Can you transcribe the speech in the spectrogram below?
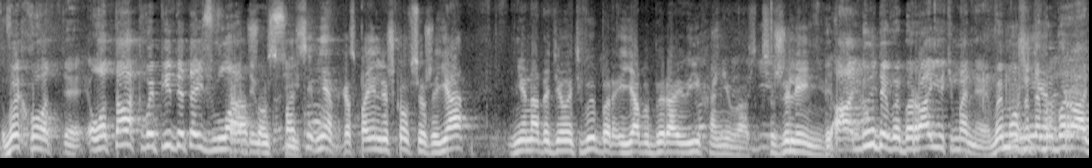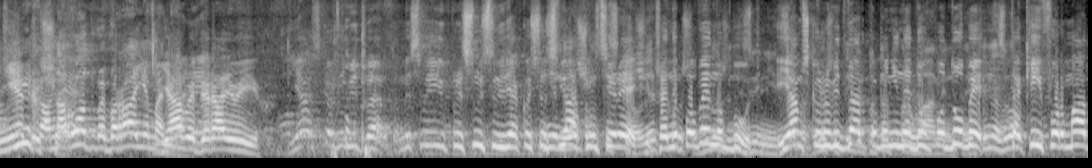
Виходьте. Отак ви підете із влади Хорошо, усі. спасибо. Нет, господин Лешков, все же я, мне надо делать выбор, и я выбираю их, а не вас, к сожалению. А люди вибирають мене. Ви можете Ні, вибирати ні, їх, ти а що? народ вибирає мене. Я выбираю их. Я скажу відверто, ми своєю присутністю якось ну, освячуємо ці речі. Це не повинно бути. І я вам скажу відверто, мені не до вподоби такий формат,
